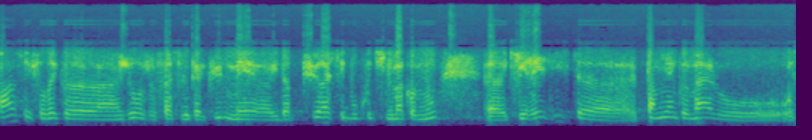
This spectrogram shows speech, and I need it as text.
France. Il faudrait qu'un jour je fasse le calcul, mais euh, il doit plus rester beaucoup de cinémas comme nous, euh, qui résistent euh, tant bien que mal aux, aux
